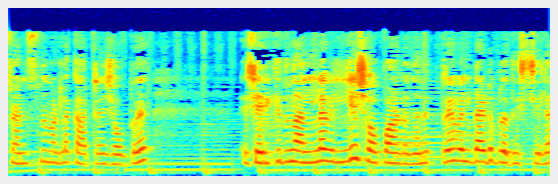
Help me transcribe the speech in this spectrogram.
ഫ്രണ്ട്സ് എന്ന് പറഞ്ഞിട്ടുള്ള കർട്ടൻ ഷോപ്പ് ശരിക്കും ഇത് നല്ല വലിയ ഷോപ്പാണ് കേട്ടോ ഞാൻ ഇത്രയും വലുതായിട്ട് പ്രതീക്ഷിച്ചില്ല.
